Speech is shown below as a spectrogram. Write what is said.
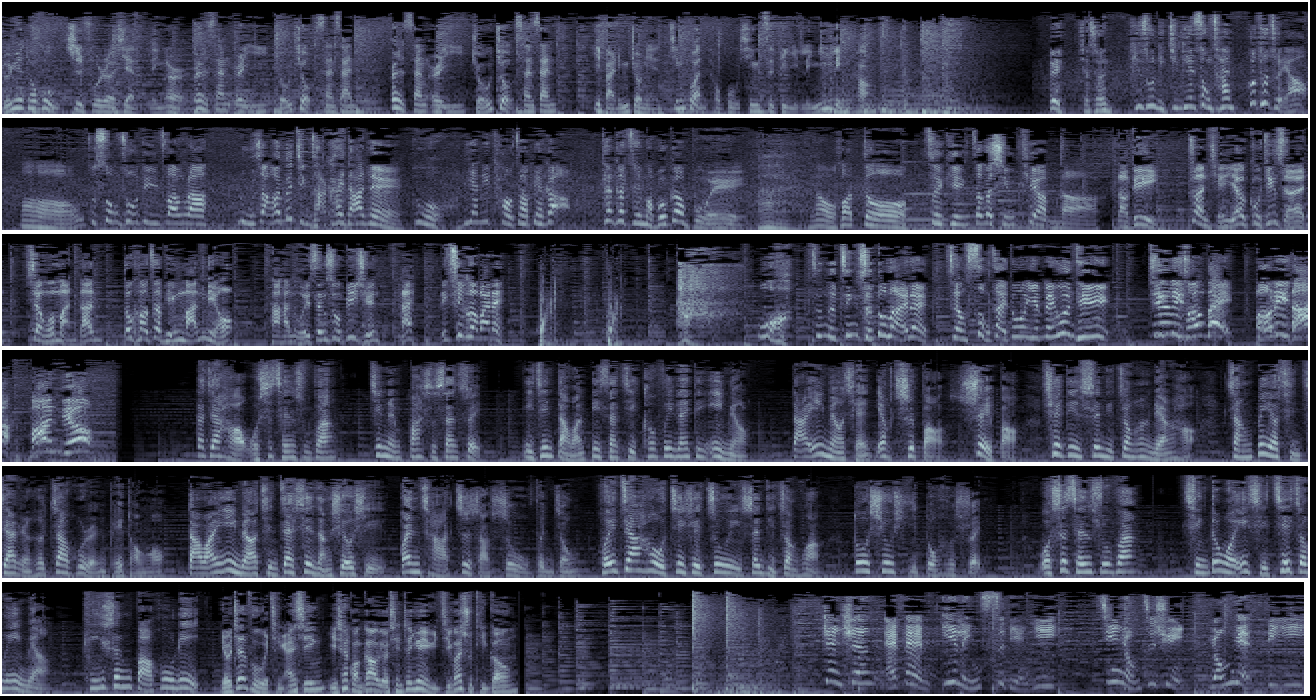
轮月投顾致富热线零二二三二一九九三三二三二一九九三三一百零九年金管投顾新字第零一零号。哎，小陈，听说你今天送餐喝脱嘴啊？哦，我这送错地方啦，路上还被警察开单呢。哦，你安尼套诈变个暗，摊个钱嘛无够赔。哎，那我发抖，最近这个伤忝啦。老弟，赚钱也要顾精神，像我满单都靠这瓶蛮牛。它含维生素 B 群，来，你吃块买嘞！哇，真的精神都来了，这样瘦再多也没问题。精力充沛，保利达蛮牛。大家好，我是陈淑芳，今年八十三岁，已经打完第三剂 COVID-19 疫苗。打疫苗前要吃饱睡饱，确定身体状况良好。长辈要请家人和照顾人陪同哦。打完疫苗，请在现场休息观察至少十五分钟。回家后继续注意身体状况，多休息，多喝水。我是陈淑芳，请跟我一起接种疫苗，提升保护力。有政府，请安心。以上广告由行政院与机关署提供。正声 FM 一零四点一，金融资讯永远第一。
